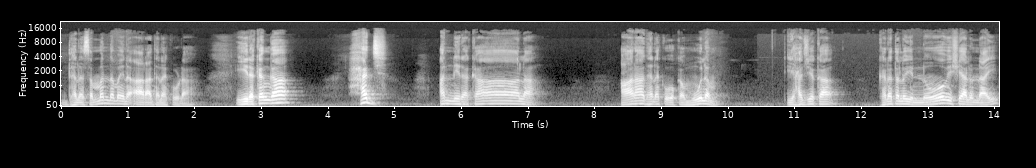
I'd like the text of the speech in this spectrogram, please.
ధన సంబంధమైన ఆరాధన కూడా. ఈ రకంగా హజ్ అన్ని రకాల ఆరాధనకు ఒక మూలం. ఈ హజ్ యొక్క ఘనతలో ఎన్నో విషయాలున్నాయి.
